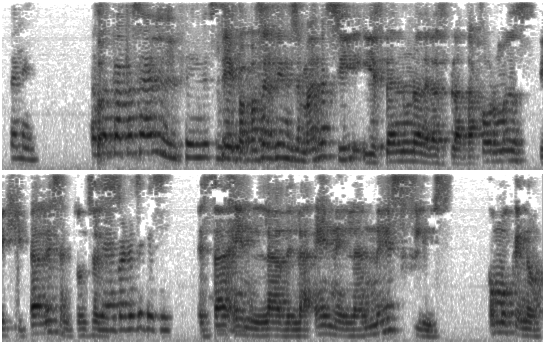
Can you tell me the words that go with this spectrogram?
Está linda. O sea, para pasar el fin de Sí, semana. para pasar el fin de semana, sí, y está en una de las plataformas digitales, entonces Me parece que sí. está en la de la N, en la Netflix. ¿Cómo que no?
